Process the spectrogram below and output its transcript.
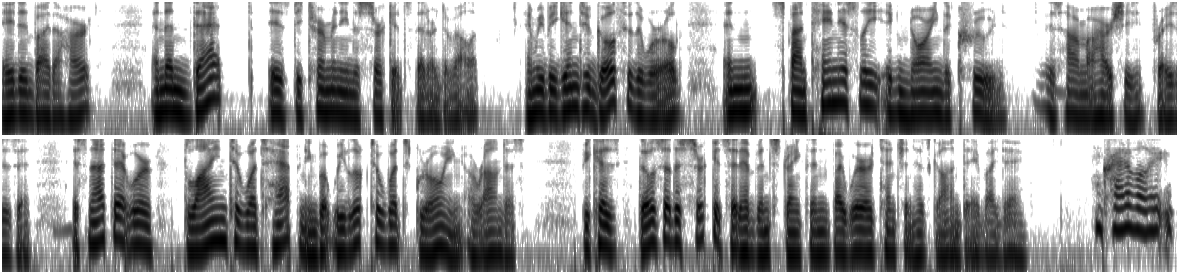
aided by the heart. And then that is determining the circuits that are developed. And we begin to go through the world and spontaneously ignoring the crude, is how Maharishi phrases it. It's not that we're blind to what's happening, but we look to what's growing around us because those are the circuits that have been strengthened by where attention has gone day by day. Incredible. It,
